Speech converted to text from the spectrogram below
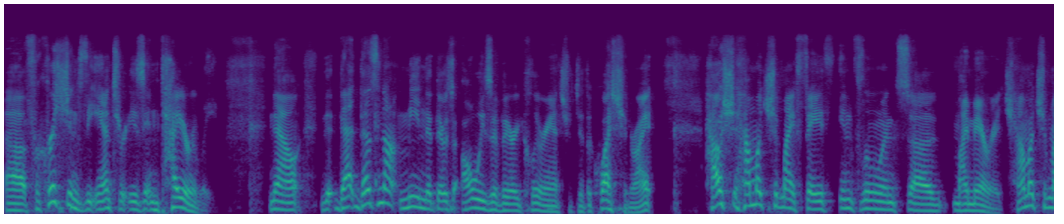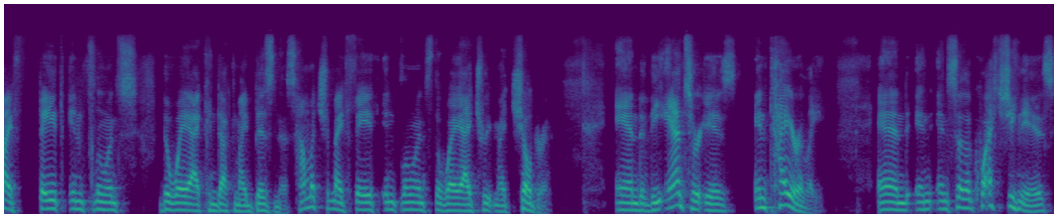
uh, for Christians, the answer is entirely. Now, th- that does not mean that there's always a very clear answer to the question, right? How, sh- how much should my faith influence uh, my marriage? How much should my faith influence the way I conduct my business? How much should my faith influence the way I treat my children? And the answer is entirely. And, and, and so the question is,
